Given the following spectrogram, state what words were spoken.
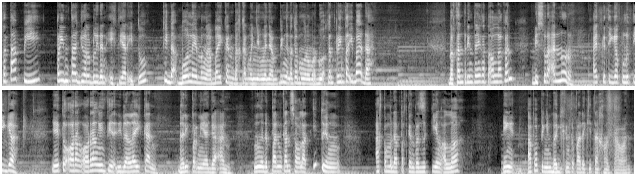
tetapi perintah jual beli dan ikhtiar itu tidak boleh mengabaikan bahkan menyampingkan atau mengonorduakan perintah ibadah. Bahkan perintahnya kata Allah kan di surah An-Nur ayat ke-33 yaitu orang-orang yang tidak dilalaikan dari perniagaan mengedepankan sholat. Itu yang akan mendapatkan rezeki yang Allah ingin apa pingin bagikan kepada kita kawan-kawan.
